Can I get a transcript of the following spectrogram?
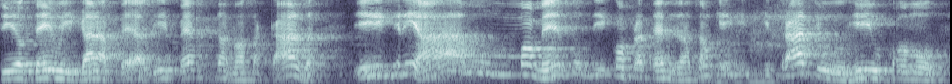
se eu tenho igarapé ali perto da nossa casa e criar um momento de confraternização que, que trate o rio como,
